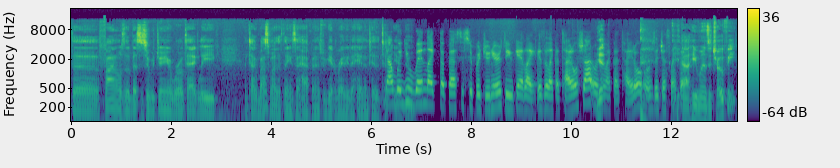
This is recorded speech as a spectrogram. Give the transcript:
the finals of the Best of Super Junior World Tag League and talk about some other things that happen as we're getting ready to head into the Tokyo Now, when you win like the Best of Super Juniors, do you get like is it like a title shot or yep. is it like a title or is it just like a... uh, he wins a trophy?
